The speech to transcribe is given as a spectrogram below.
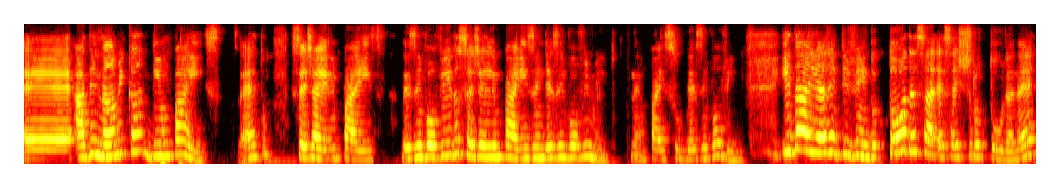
é, a dinâmica de um país, certo? Seja ele um país desenvolvido, seja ele um país em desenvolvimento né? um país subdesenvolvido. E daí a gente vendo toda essa, essa estrutura, né?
